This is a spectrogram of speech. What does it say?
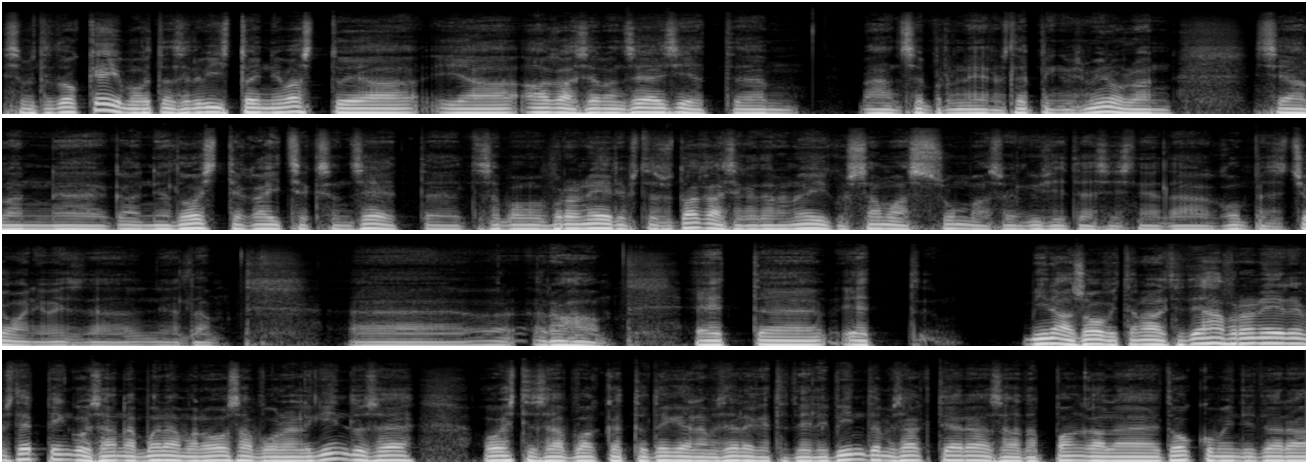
siis mõtled, okei okay,, ma võtan selle viis tonni vastu ja, ja aga seal on see asi, et vähemalt see broneerimisleping, mis minul on, seal on ka nii-öelda ostja kaitseks on see, et ta saab oma broneerimistasu tagasi, aga tal on õigus samas summas veel küsida siis nii-öelda kompensatsiooni või seda nii-öelda äh, raha. et, et mina soovitan alati teha broneerimislepingu, see annab mõlemale osapoolele kindluse, ostja saab hakata tegelema sellega, et ta tellib hindamisakti ära, saadab pangale dokumendid ära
